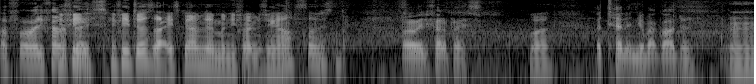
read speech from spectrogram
I've already found If a he place. if he does that, he's gonna have no money for anything else, though, isn't I already found a place. he? Well, A tent in your back garden. uh,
